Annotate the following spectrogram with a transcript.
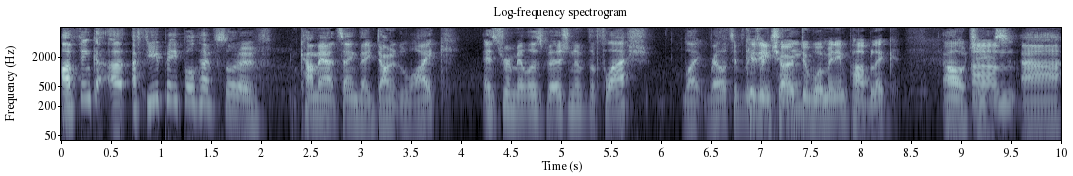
I think a, a few people have sort of come out saying they don't like Ezra Miller's version of the Flash, like relatively because he choked a woman in public. Oh jeez. um, uh,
